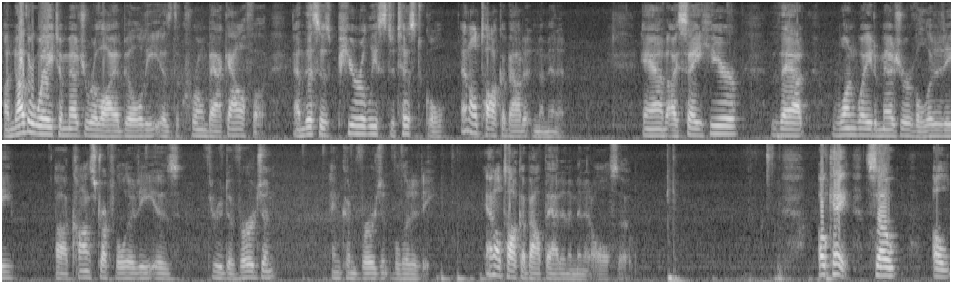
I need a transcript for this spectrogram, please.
Another way to measure reliability is the Cronbach alpha, and this is purely statistical, and I'll talk about it in a minute. And I say here that one way to measure validity, uh, construct validity, is through divergent and convergent validity. And I'll talk about that in a minute also. Okay, so a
